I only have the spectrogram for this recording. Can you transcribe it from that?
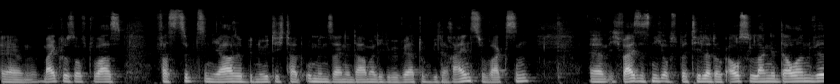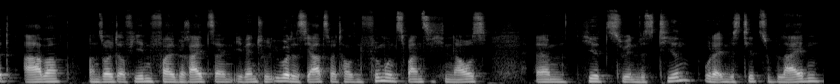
äh, Microsoft war es fast 17 Jahre benötigt hat, um in seine damalige Bewertung wieder reinzuwachsen. Ähm, ich weiß jetzt nicht, ob es bei Teladoc auch so lange dauern wird, aber man sollte auf jeden Fall bereit sein, eventuell über das Jahr 2025 hinaus ähm, hier zu investieren oder investiert zu bleiben.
